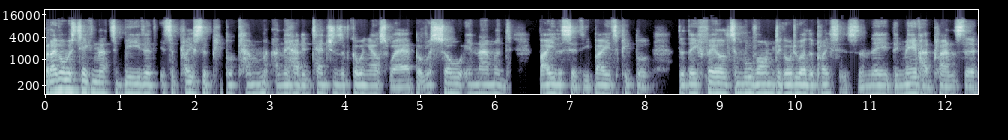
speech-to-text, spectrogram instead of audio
But I've always taken that to be that it's a place that people come and they had intentions of going elsewhere, but were so enamored by the city, by its people, that they failed to move on to go to other places. And they, they may have had plans to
